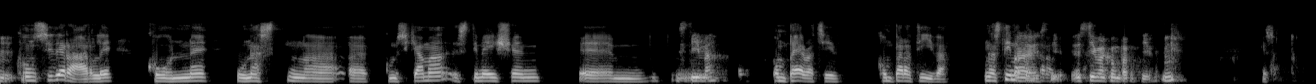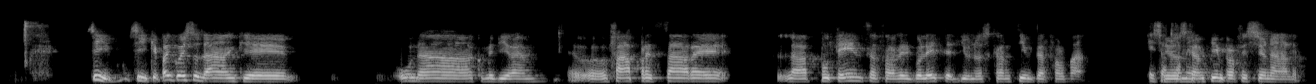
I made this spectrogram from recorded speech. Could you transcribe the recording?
mm. considerarle con una, una uh, come si chiama? Estimation um, stima comparative comparativa una stima ah, comparativa. stima comparativa mm. esatto sì, sì, che poi questo dà anche una, come dire, uh, fa apprezzare la potenza, fra virgolette, di uno Scrum Team performante, di uno Scrum Team professionale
